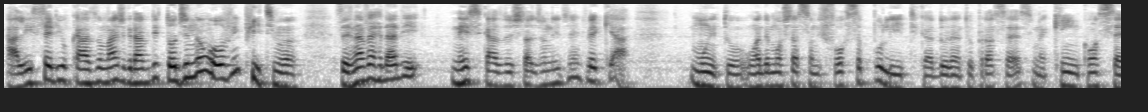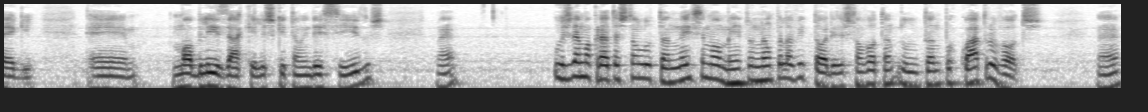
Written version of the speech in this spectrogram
ali seria o caso mais grave de todos e não houve impeachment. Ou seja, na verdade, nesse caso dos Estados Unidos, a gente vê que há muito uma demonstração de força política durante o processo, né? quem consegue é, mobilizar aqueles que estão indecisos, né? Os democratas estão lutando nesse momento não pela vitória, eles estão votando, lutando por quatro votos, né?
